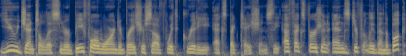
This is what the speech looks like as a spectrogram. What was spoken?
you, gentle listener, be forewarned and brace yourself with gritty expectations. The FX version ends differently than the book.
